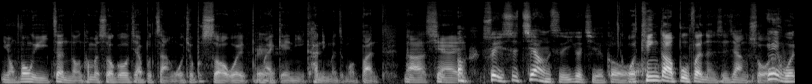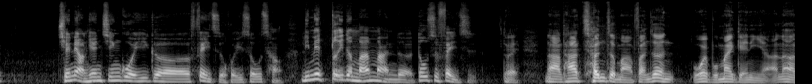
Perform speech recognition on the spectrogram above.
永丰与正隆他们收购价不涨，我就不收，我也不卖给你，看你们怎么办。那现在哦，所以是这样子一个结构。我听到部分人是这样说，因为我前两天经过一个废纸回收厂，里面堆的满满的都是废纸。对，那他撑着嘛，反正我也不卖给你啊。那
